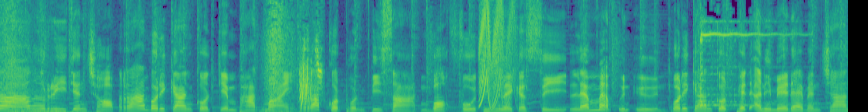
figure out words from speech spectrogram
ร้าน Regent Shop ร้านบริการกด game pass ใหม่ รับกดผลปีศาจ Blox Fruit King Legacy และ map อื่นๆ บริการกดเพชร Anime Dimensions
